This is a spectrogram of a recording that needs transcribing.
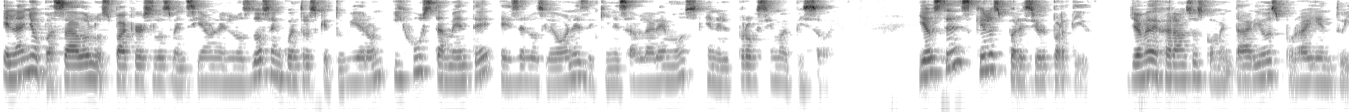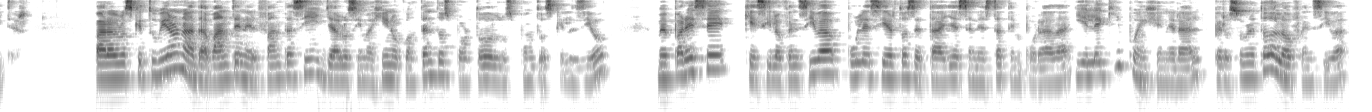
El año pasado los Packers los vencieron en los dos encuentros que tuvieron y justamente es de los Leones de quienes hablaremos en el próximo episodio. ¿Y a ustedes qué les pareció el partido? Ya me dejarán sus comentarios por ahí en Twitter. Para los que tuvieron a Davante en el Fantasy, ya los imagino contentos por todos los puntos que les dio. Me parece que si la ofensiva pule ciertos detalles en esta temporada y el equipo en general, pero sobre todo la ofensiva,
